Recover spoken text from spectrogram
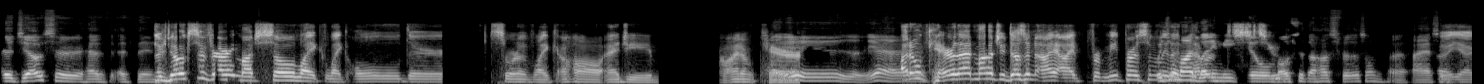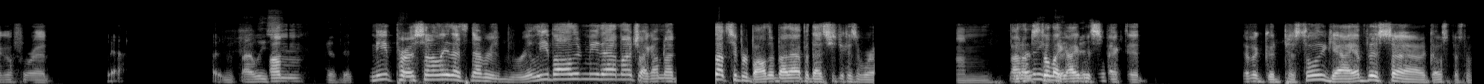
the jokes are have have been. Their jokes are very much so like like older, sort of like oh edgy. I don't care. Yeah, I don't care that much. It doesn't. I I for me personally. Would you mind letting me kill suit- most of the husk for this one? Uh, I Uh, actually yeah, go for it. Yeah. at least Um, me personally, that's never really bothered me that much. Like I'm not not super bothered by that, but that's just because of where. Um, but I'm still like I respect it. You have a good pistol? Yeah, I have this uh ghost pistol.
